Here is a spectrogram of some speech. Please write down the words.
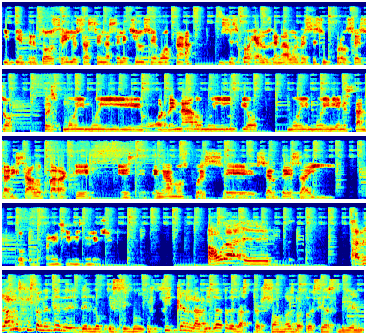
y entre todos ellos hacen la selección, se vota y se escoge a los ganadores. Es un proceso pues muy, muy ordenado, muy limpio, muy, muy bien estandarizado para que este, tengamos pues eh, certeza y transparencia en esta elección. Ahora, eh, hablamos justamente de, de, lo que significa en la vida de las personas, lo decías bien,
